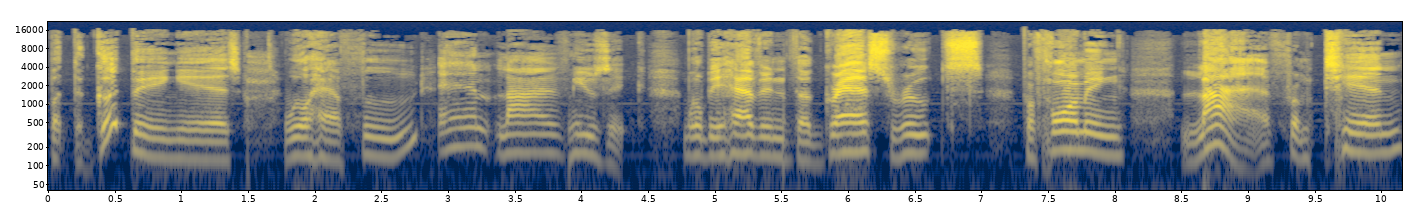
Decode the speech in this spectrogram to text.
But the good thing is we'll have food and live music. We'll be having the grassroots performing live from 10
